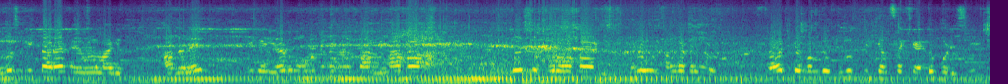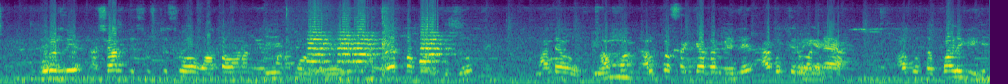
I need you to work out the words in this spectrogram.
ದುರಸ್ತಿ ಕಾರ್ಯ ಕೈಗೊಳ್ಳಲಾಗಿತ್ತು. ಆದರೆ ಈಗ ಎರಡು, ಮೂರು ದಿನಗಳಿಂದ ವಿನಾಭಾವ ಉದ್ದೇಶಪೂರ್ವಕವಾಗಿ ಕೆಲವು ಸಂಘಟನೆಗಳು ಸ್ಥಳಕ್ಕೆ ಬಂದು ದುರಸ್ತಿ ಕೆಲಸಕ್ಕೆ ಅಡ್ಡುಪಡಿಸಿ ಊರಲ್ಲಿ ಅಶಾಂತಿ ಸೃಷ್ಟಿಸುವ ವಾತಾವರಣ ನಿರ್ಮಾಣ ಮಾಡಲು ಪ್ರಯತ್ನ ಮಾಡುತ್ತಿದ್ದು ಮಾನ್ಯವು ನಮ್ಮ ಅಲ್ಪಸಂಖ್ಯಾತ ಮೇಲೆ ಆಗುತ್ತಿರುವ ನ್ಯಾಯ ಹಾಗೂ ದಬ್ಬಾಳಿಗೆಗೆ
